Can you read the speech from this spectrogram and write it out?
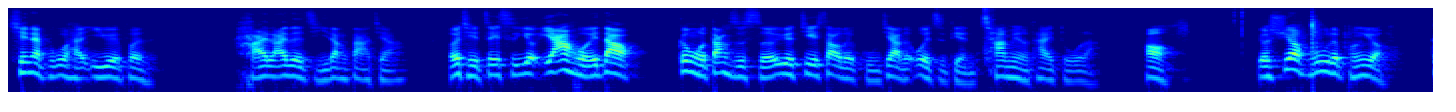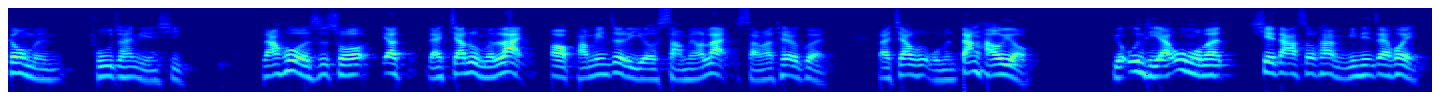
现在不过还一月份，还来得及让大家，而且这次又压回到跟我当时十二月介绍的股价的位置点差没有太多了。好，有需要服务的朋友跟我们服务专联系。然后或者是说要来加入我们 Line 哦，旁边这里有扫描 Line、扫描 Telegram 来加入我们当好友。有问题要问我们，谢谢大家收看，明天再会。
